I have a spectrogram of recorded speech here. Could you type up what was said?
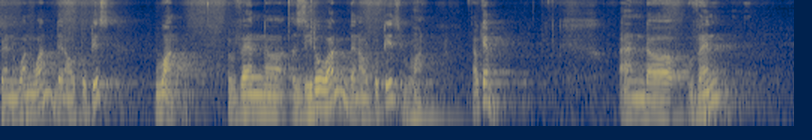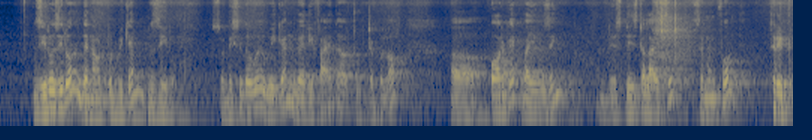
when 1 1 then output is 1 when uh, 0 1 then output is 1 okay? And uh, when 0 0 then output became 0 so this is the way we can verify the truth table of uh, OR gate by using this digital IC 7432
